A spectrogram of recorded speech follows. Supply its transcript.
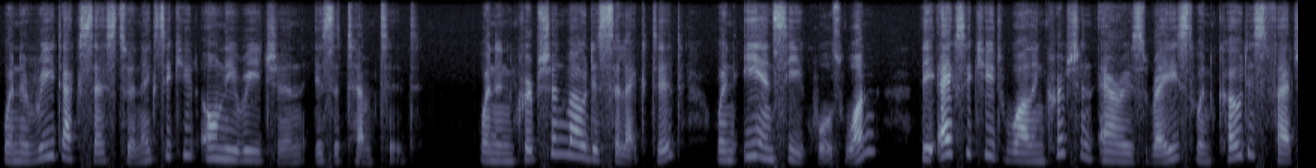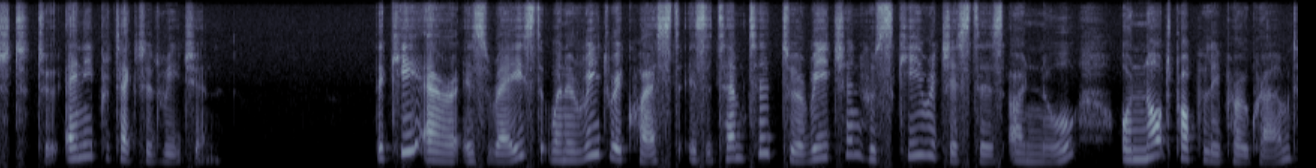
when a read access to an execute-only region is attempted. When encryption mode is selected, when ENC equals 1, the execute while encryption error is raised when code is fetched to any protected region. The key error is raised when a read request is attempted to a region whose key registers are null or not properly programmed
